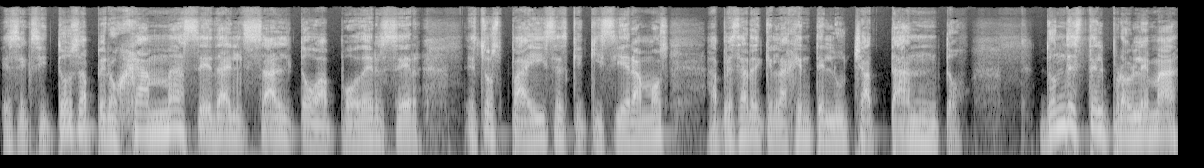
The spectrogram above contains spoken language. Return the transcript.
es exitosa, pero jamás se da el salto a poder ser estos países que quisiéramos a pesar de que la gente lucha tanto. ¿Dónde está el problema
